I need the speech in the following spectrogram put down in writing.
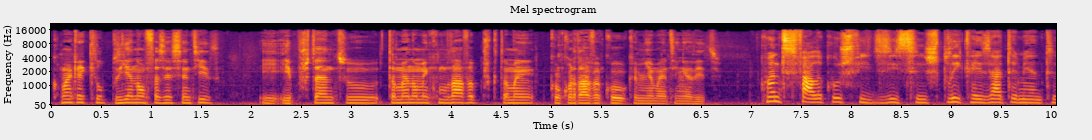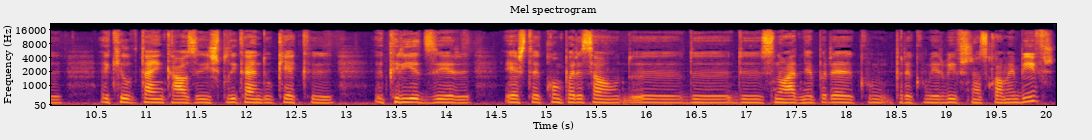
como é que aquilo podia não fazer sentido. E, e, portanto, também não me incomodava porque também concordava com o que a minha mãe tinha dito. Quando se fala com os filhos e se explica exatamente aquilo que está em causa e explicando o que é que queria dizer esta comparação de, de, de se não há dinheiro para, para comer bifes, não se comem bifes,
